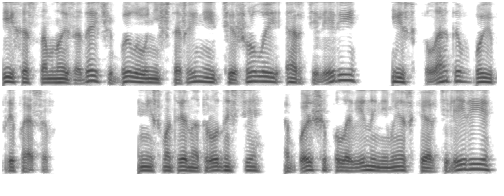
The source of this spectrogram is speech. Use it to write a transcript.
Их основной задачей было уничтожение тяжелой артиллерии и складов боеприпасов. Несмотря на трудности, больше половины немецкой артиллерии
